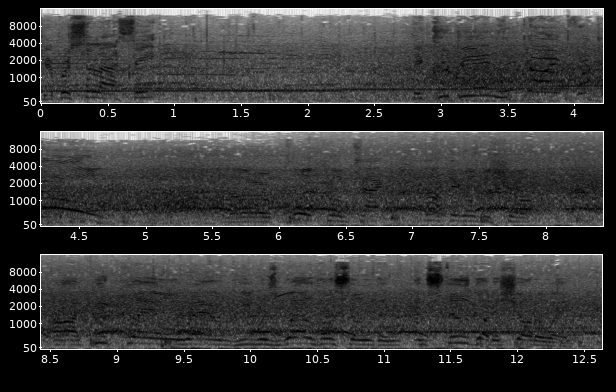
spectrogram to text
Gebre Selassie. It could be in. Going for goal! No, poor contact, nothing on the shot. Good play all round. He was well hustled and, and still got a shot away.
